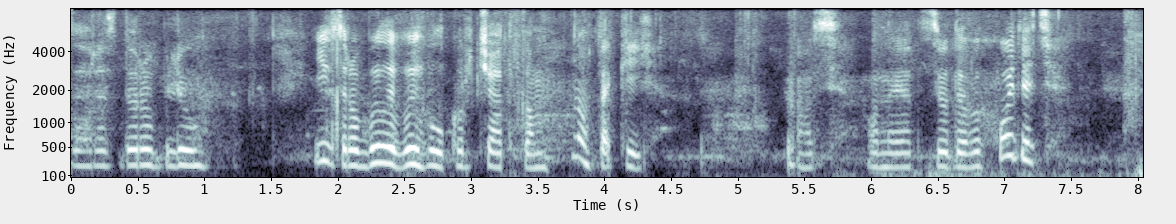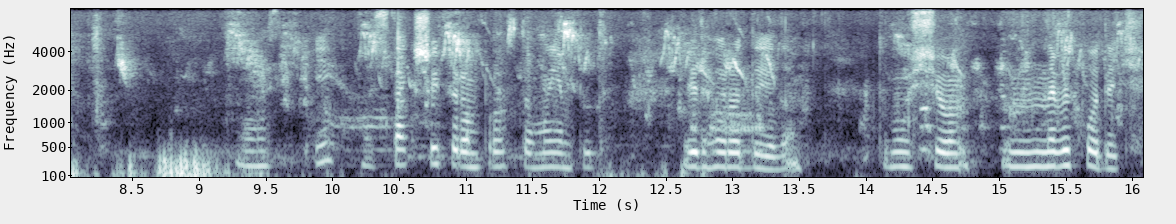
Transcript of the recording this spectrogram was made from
Зараз дороблю. І зробили вигул курчаткам. Ну, такий. Ось вони відсюди виходять. Ось. Ось так шифером просто ми їм тут відгородили. Тому що не виходить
